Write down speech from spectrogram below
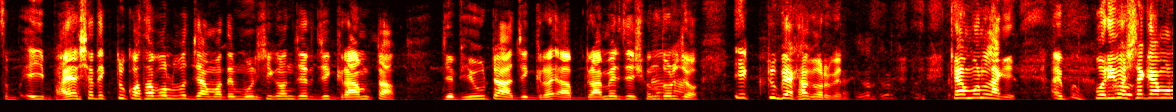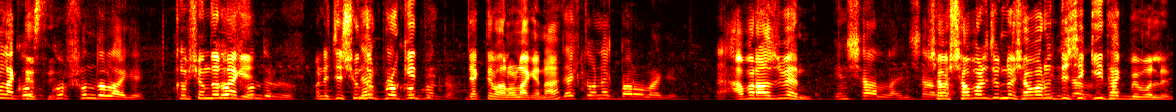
সো এই ভাইয়ের সাথে একটু কথা বলব যে আমাদের মুন্সিগঞ্জের যে গ্রামটা যে ভিউটা যে গ্রামের যে সৌন্দর্য একটু ব্যাখ্যা করবেন। কেমন লাগে? পরিবেশটা কেমন লাগতেছে? খুব সুন্দর লাগে। খুব সুন্দর লাগে? মানে যে সুন্দর প্রকৃতি দেখতে ভালো লাগে না? দেখতে অনেক ভালো লাগে। আবার আসবেন? ইনশাআল্লাহ সব- ইনশাআল্লাহ সবার জন্য সবার উদ্দেশ্যে কি থাকবে বলেন?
